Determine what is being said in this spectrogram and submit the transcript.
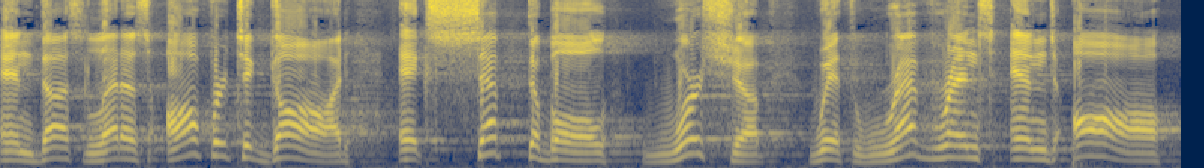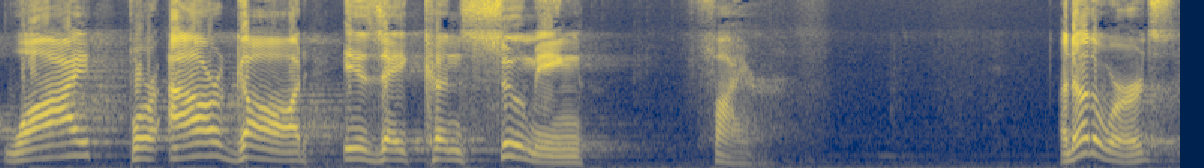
and thus let us offer to God acceptable worship with reverence and awe. Why? For our God is a consuming fire. In other words,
